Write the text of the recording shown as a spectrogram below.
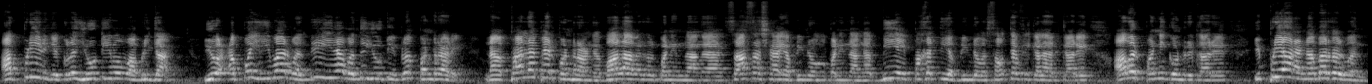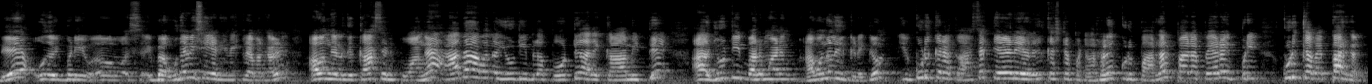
அப்படி இருக்கக்குள்ள யூடியூபும் அப்படிதான் யு- அப்போ இவர் வந்து இதை வந்து யூடியூப்ல பண்றாரு. நான் பல பேர் பண்றாங்க. பாலா அவர்கள் பண்ணியிருந்தாங்க சாசா ஷாய் அப்படின்றவங்க பண்ணியிருந்தாங்க பிஐ பகத்தி அப்படின்றவர் சவுத் ஆப்பிரிக்கால இருக்காரு அவர் பண்ணி கொண்டிருக்காரு. இப்படியான நபர்கள் வந்து உ- இப்படி இப்ப உதவி செய்ய நினைக்கிறவர்கள் அவங்களுக்கு காசு அனுப்புவாங்க. அதை அவங்க யூடியூப்ல போட்டு அதை காமித்து யூடியூப் வருமானம் அவங்களுக்கு கிடைக்கும். கொடுக்குற கொடுக்கிற காசை ஏழைகளுக்கு கஷ்டப்பட்டவர்களுக்கு கொடுப்பார்கள். பல பேரை இப்படி கொடுக்க வைப்பார்கள்.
